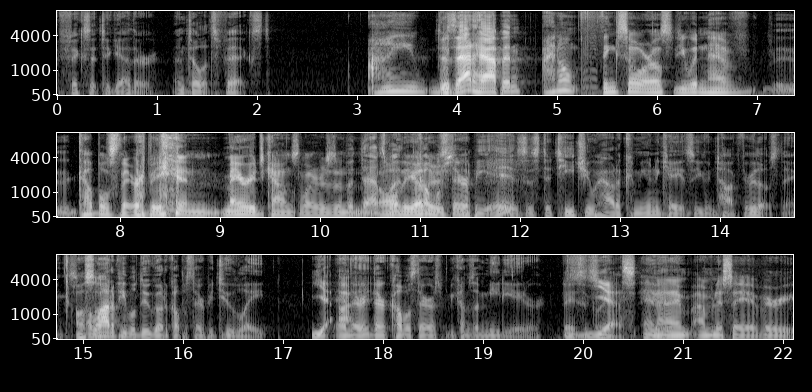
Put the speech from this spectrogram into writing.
fix it together until it's fixed. I Does that happen? I don't think so or else you wouldn't have uh, couples therapy and marriage counselors and But that's all what the couples others therapy is: is to teach you how to communicate so you can talk through those things. Also- a lot of people do go to couples therapy too late, Yeah. and I- their their couples therapist becomes a mediator, basically. yes, and Yeah. I'm I'm going to say a very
